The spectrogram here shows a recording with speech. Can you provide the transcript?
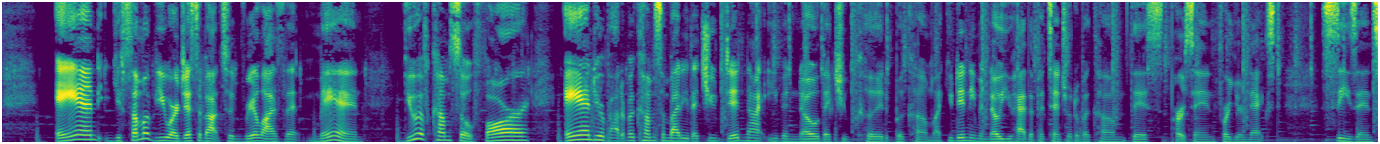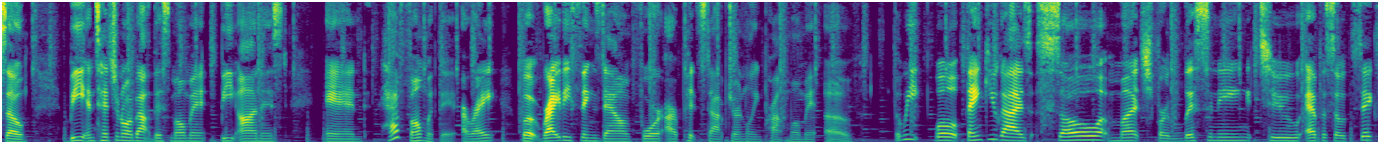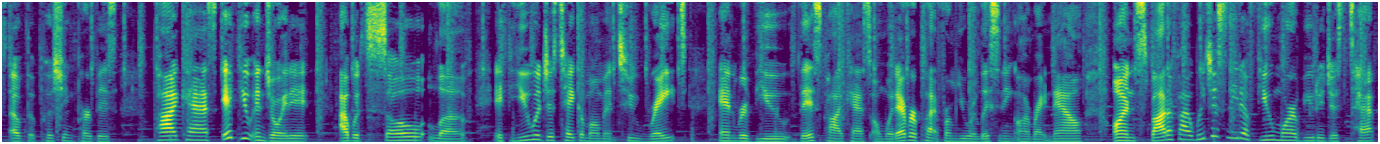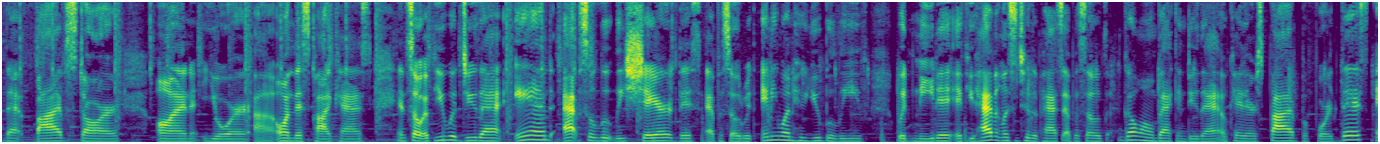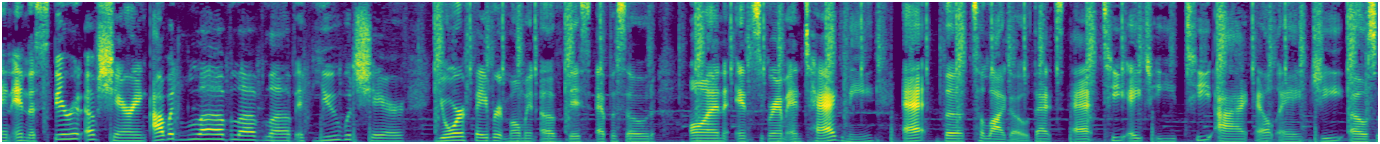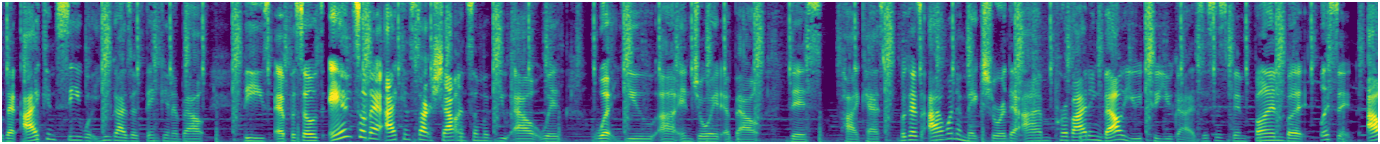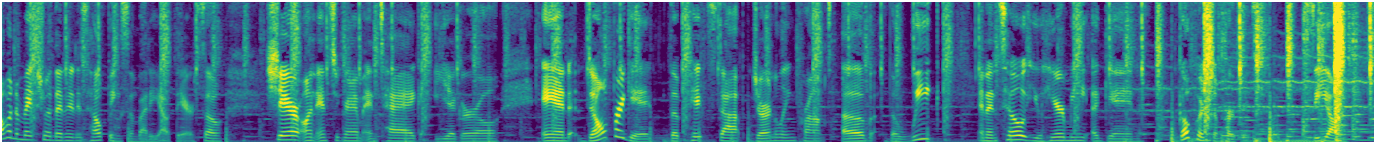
And you, some of you are just about to realize that, man, you have come so far and you're about to become somebody that you did not even know that you could become. Like you didn't even know you had the potential to become this person for your next season. So be intentional about this moment, be honest, and have fun with it. All right. But write these things down for our pit stop journaling prompt moment of the week. Well, thank you guys so much for listening to episode six of the Pushing Purpose podcast. If you enjoyed it, I would so love if you would just take a moment to rate and review this podcast on whatever platform you are listening on right now. On Spotify, we just need a few more of you to just tap that five star on your uh, on this podcast. And so if you would do that and absolutely share this episode with anyone who you believe would need it. If you haven't listened to the past episodes, go on back and do that. Okay, there's 5 before this. And in the spirit of sharing, I would love love love if you would share your favorite moment of this episode on Instagram and tag me at the Tilago. That's at T H E T I L A G O so that I can see what you guys are thinking about these episodes and so that I can start shouting some of you out with what you uh, enjoyed about this podcast because I want to make sure that I'm providing value to you guys. This has been fun, but listen, I want to make sure that it is helping somebody out there. So share on Instagram and tag your girl. And don't forget the pit stop journaling prompt of the week week. And until you hear me again, go push some purpose. See y'all.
